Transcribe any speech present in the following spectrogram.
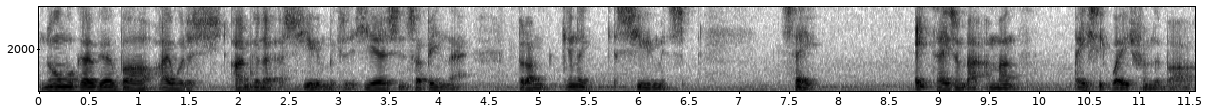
Normal Go-Go bar, I would I'm going to assume, because it's years since I've been there, but I'm going to assume it's say 8,000 baht a month basic wage from the bar.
